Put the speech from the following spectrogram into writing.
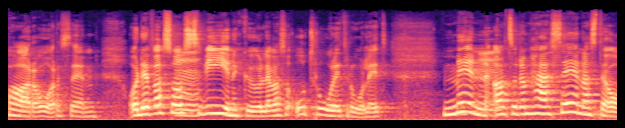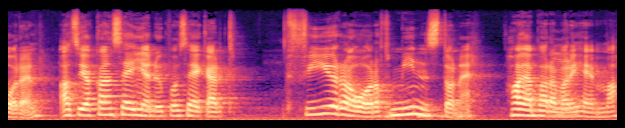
par år sedan. Och det var så svinkul, det var så otroligt roligt. Men alltså de här senaste åren, alltså jag kan säga nu på säkert fyra år åtminstone, har jag bara varit hemma.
